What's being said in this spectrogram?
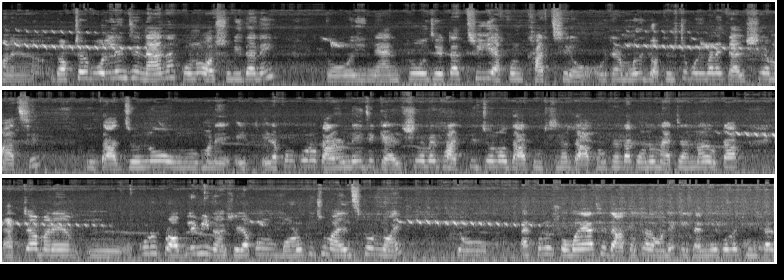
মানে ডক্টর বললেন যে, না না, কোনো অসুবিধা নেই। তো ওই ন্যানপ্রো যেটা থ্রি এখন খাচ্ছে ও, ওটার মধ্যে যথেষ্ট পরিমাণে ক্যালসিয়াম আছে। তো তার জন্য ও মানে এরকম কোনো কারণ নেই যে ক্যালসিয়ামের ঘাটতির জন্য দাঁত উঠছে না। দাঁত ওঠাটা কোনো ম্যাটার নয়। ওটা একটা মানে কোনো প্রবলেমই নয়। সেরকম বড় কিছু মাইলস্টোন নয়। তো এখনও সময় আছে দাঁত ওঠার অনেক, এটা নিয়ে কোনো চিন্তার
